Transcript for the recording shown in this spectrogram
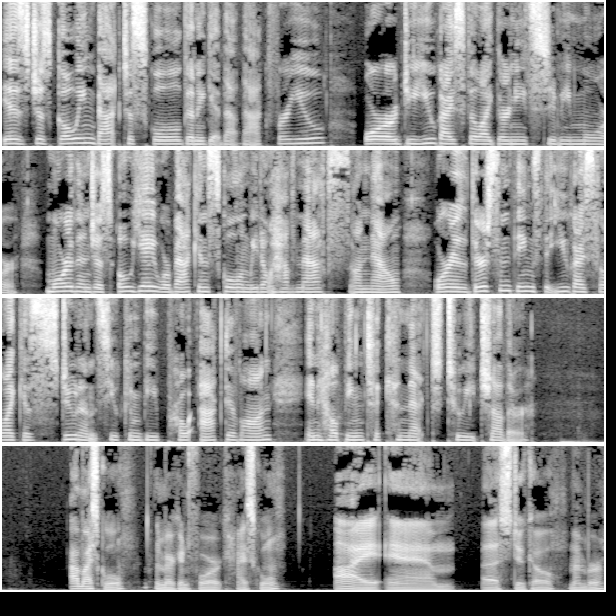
is just going back to school going to get that back for you? Or do you guys feel like there needs to be more? More than just, oh, yay, we're back in school and we don't have masks on now? Or is there some things that you guys feel like as students you can be proactive on in helping to connect to each other? At my school, American Fork High School, I am a STUCO member,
